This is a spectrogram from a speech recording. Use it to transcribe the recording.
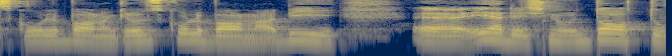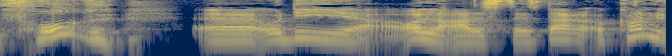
skolebarna, grunnskolebarna, de eh, er det ikke noen dato for. Uh, og de aller eldste, der, du,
